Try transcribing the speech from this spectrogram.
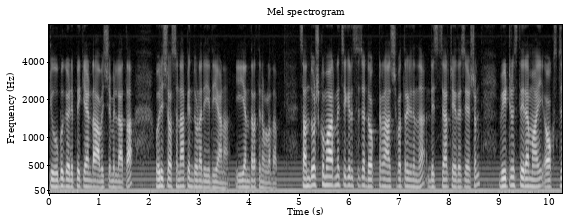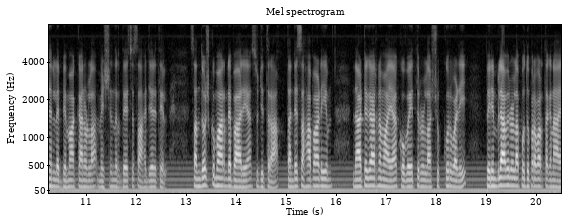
ട്യൂബ് ഘടിപ്പിക്കേണ്ട ആവശ്യമില്ലാത്ത ഒരു ശ്വസന പിന്തുണ രീതിയാണ് ഈ യന്ത്രത്തിനുള്ളത്. സന്തോഷ് കുമാറിനെ ചികിത്സിച്ച ഡോക്ടർ ആശുപത്രിയിൽ നിന്ന് ഡിസ്ചാർജ് ചെയ്ത ശേഷം വീട്ടിൽ സ്ഥിരമായി ഓക്സിജൻ ലഭ്യമാക്കാനുള്ള മിഷൻ നിർദ്ദേശ സാഹചര്യത്തിൽ സന്തോഷ് കുമാറിന്റെ ഭാര്യ സുചിത്ര തന്റെ സഹപാഠിയും നാട്ടുകാരനുമായ കുവൈത്തിലുള്ള ഷുക്കൂർ വഴി പെരുമ്പിലാവിലുള്ള പൊതുപ്രവർത്തകനായ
